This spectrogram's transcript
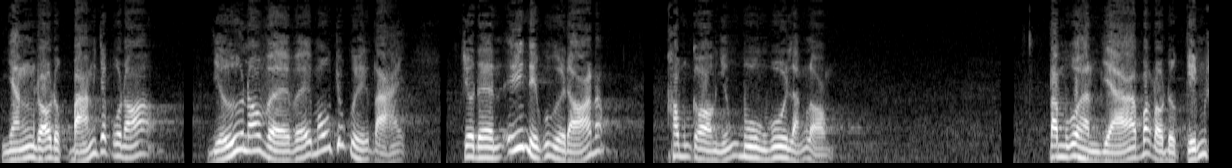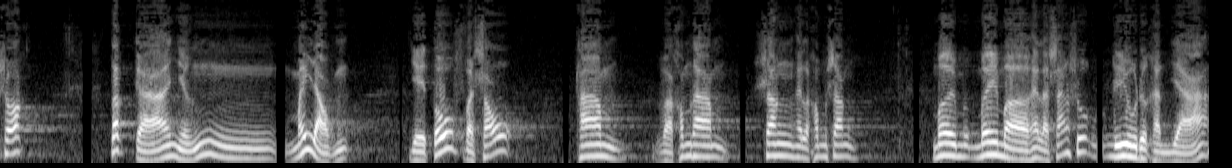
Nhận rõ được bản chất của nó, giữ nó về với mấu chốt của hiện tại, cho nên ý niệm của người đó đó, không còn những buồn vui lẫn lộn. Tâm của hành giả bắt đầu được kiểm soát tất cả những mấy động về tốt và xấu, tham và không tham, sân hay là không sân, mê mê mờ hay là sáng suốt, đều được hành giả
